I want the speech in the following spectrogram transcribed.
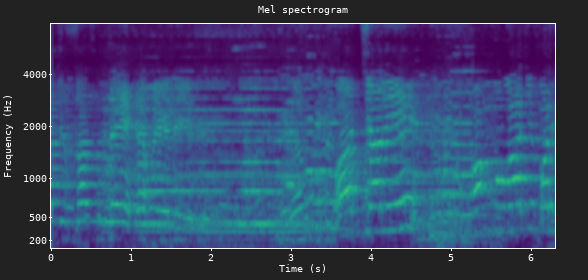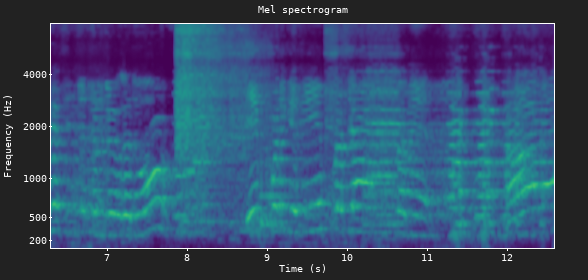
నాకు సందేహమే లేదు వాచ్యాన్ని మమ్ము వాచి పరిహసించుతుండేవి కదూ ఇప్పటికి ప్రశాంతమే చాలా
